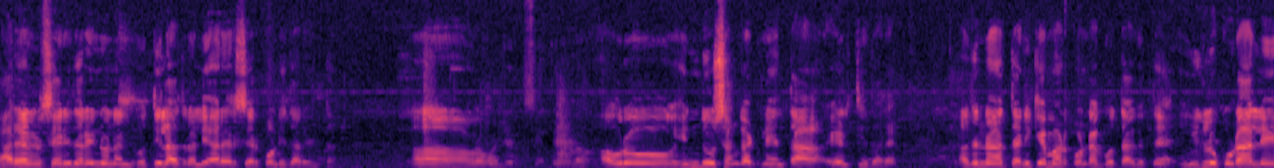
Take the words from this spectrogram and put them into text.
ಯಾರ್ಯಾರು ಸೇರಿದ್ದಾರೆ ಇನ್ನು ನನಗೆ ಗೊತ್ತಿಲ್ಲ ಅದರಲ್ಲಿ ಯಾರ್ಯಾರು ಸೇರಿಕೊಂಡಿದ್ದಾರೆ ಅಂತ. ಅವರು ಹಿಂದೂ ಸಂಘಟನೆ ಅಂತ ಹೇಳ್ತಿದ್ದಾರೆ. ಅದನ್ನು ತನಿಖೆ ಮಾಡಿಕೊಂಡಾಗ ಗೊತ್ತಾಗುತ್ತೆ. ಈಗಲೂ ಕೂಡ ಅಲ್ಲಿ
